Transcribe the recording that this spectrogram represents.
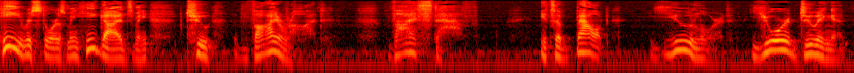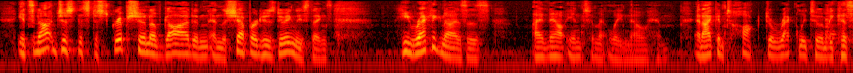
he restores me, he guides me, to thy rod, thy staff. It's about you, Lord. You're doing it. It's not just this description of God and, and the shepherd who's doing these things. He recognizes, I now intimately know him. And I can talk directly to him because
